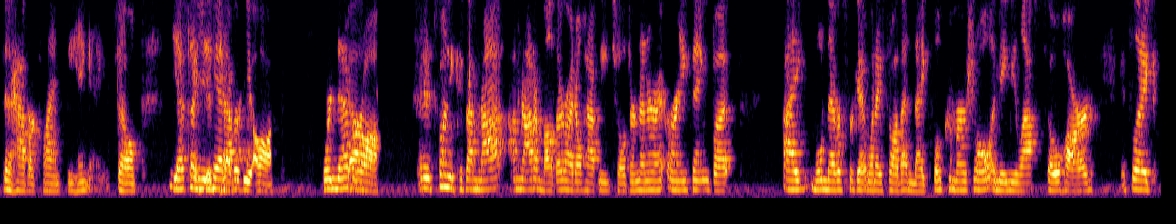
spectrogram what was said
to have our clients be hanging so yes i you did can't have ever be off. we're never Yeah. off. And it's funny because I'm not I'm not a mother. I don't have any children or, or anything, but I will never forget when I saw that NyQuil commercial. It made me laugh so hard. It's like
